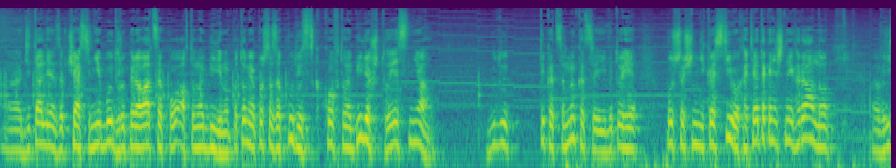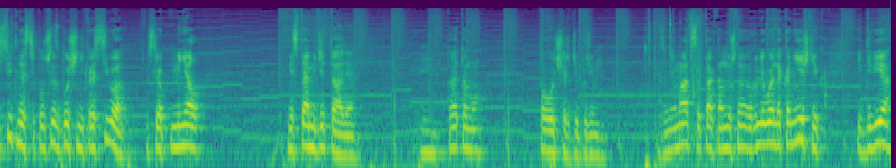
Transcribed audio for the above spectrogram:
э, детали, запчасти не будут группироваться по автомобилям. И потом я просто запутаюсь, с какого автомобиля что я снял. Буду тыкаться, мыкаться, и в итоге получится очень некрасиво. Хотя это, конечно, игра, но в действительности получилось бы очень некрасиво, если я поменял местами детали. Поэтому по очереди будем заниматься. Так, нам нужно рулевой наконечник и две,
